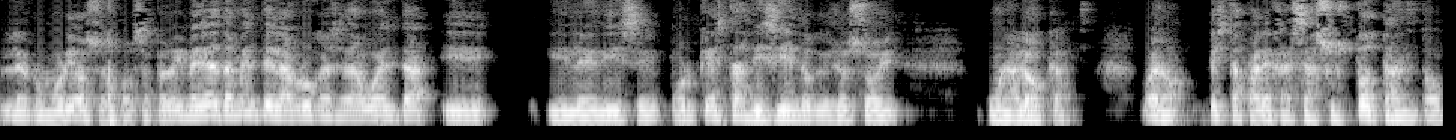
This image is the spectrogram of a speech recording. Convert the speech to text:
le rumoreó a su esposa. Pero inmediatamente la bruja se da vuelta y, y le dice, ¿por qué estás diciendo que yo soy una loca? Bueno, esta pareja se asustó tanto,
